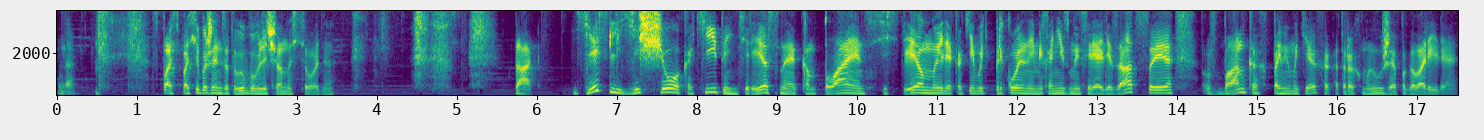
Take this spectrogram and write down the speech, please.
да. Спасибо, Жень, за твою вовлеченность сегодня. Так, есть ли еще какие-то интересные комплайенс-системы или какие-нибудь прикольные механизмы их реализации в банках, помимо тех, о которых мы уже поговорили?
